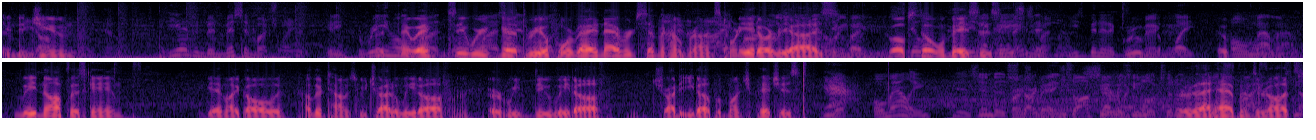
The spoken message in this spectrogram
into June. He hasn't been missing much lately. But anyway, see, we got a last 10 304 ball batting average, seven home runs, 28 RBIs, 12 stolen bases. games. He's been in a groove at the plate. Leading off this game, again, like all the other times we try to lead off, or, or we do lead off, try to eat up a bunch of pitches. Mick O'Malley is in to start things off here as he looks at Whether that happens or not It's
